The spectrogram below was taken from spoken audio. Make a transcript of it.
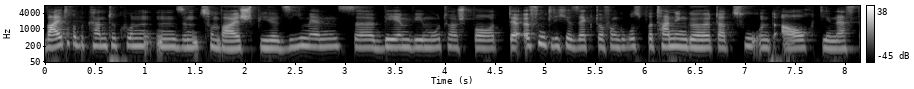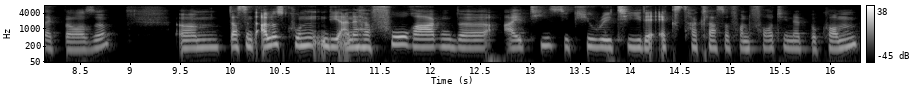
Weitere bekannte Kunden sind zum Beispiel Siemens, äh, BMW Motorsport, der öffentliche Sektor von Großbritannien gehört dazu und auch die Nasdaq-Börse. Ähm, das sind alles Kunden, die eine hervorragende IT-Security der Extraklasse von Fortinet bekommen.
